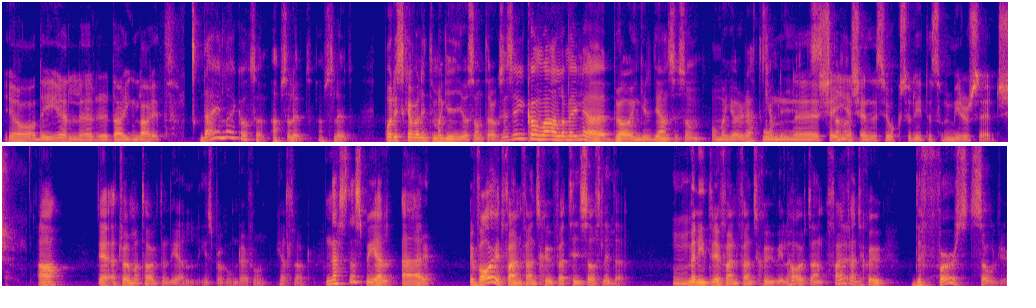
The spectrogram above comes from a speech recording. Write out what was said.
Ja, det eller Dying Light. Dying Like också, absolut. absolut. Och det ska vara lite magi och sånt där också. Så det kommer vara alla möjliga bra ingredienser som om man gör det rätt kan Hon, bli eh, tjejen kändes ju också lite som Mirror's Edge. Ja, det, jag tror de har tagit en del inspiration därifrån, helt klart. Nästa spel är, det var ju ett Final Fantasy 7 för att teasa oss lite. Mm. Men inte det Final Fantasy 7 vill ha, utan Final Nej. Fantasy 7 The First Soldier.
